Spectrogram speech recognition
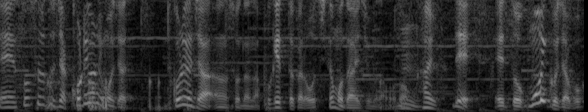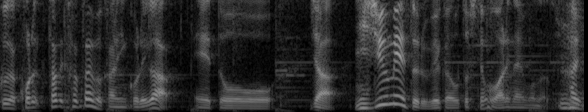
えーそうするとじゃあこれよりもじゃあこれはじゃあ、うん、そうだなポケットから落ちても大丈夫なもの、うん。はい。で、えっと、もう一個じゃあ僕がこれた例えば仮にこれが、えっと、じゃあ20メートル上から落としても割れないものなんですよはい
